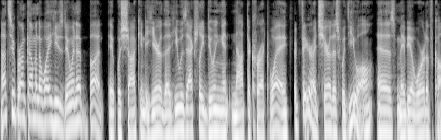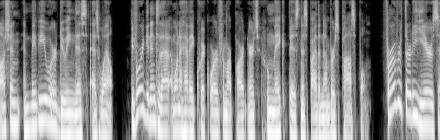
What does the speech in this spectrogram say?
Not super uncommon the way he's doing it, but it was shocking to hear that he was actually doing it not the correct way. I'd figure I'd share this with you all as maybe a word of caution, and maybe you were doing this as well. Before we get into that, I want to have a quick word from our partners who make business by the numbers possible. For over 30 years,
